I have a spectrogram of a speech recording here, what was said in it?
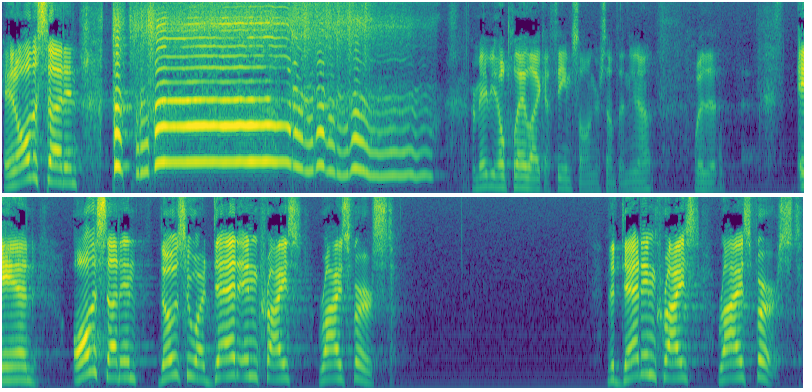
And all of a sudden, or maybe he'll play like a theme song or something, you know, with it. And all of a sudden, those who are dead in Christ rise first. The dead in Christ rise first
